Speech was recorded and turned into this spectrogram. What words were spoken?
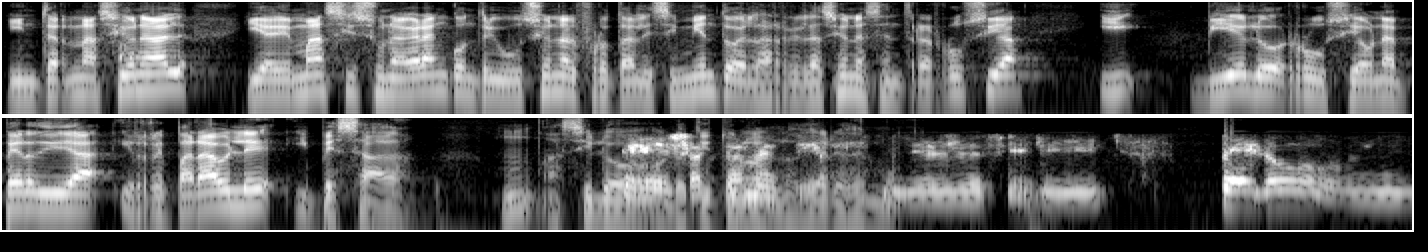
internacional y además hizo una gran contribución al fortalecimiento de las relaciones entre Rusia y Bielorrusia, una pérdida irreparable y pesada. Así lo, titulan los diarios del mundo. pero, en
